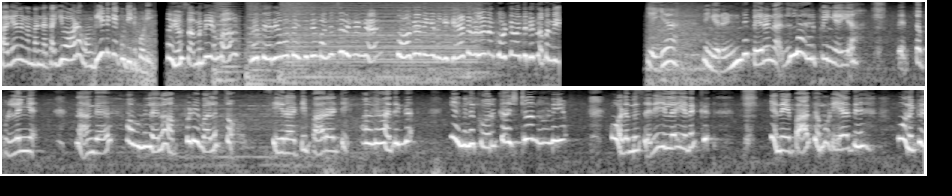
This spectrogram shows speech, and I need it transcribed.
கல்யாணம் பண்ண கையோட உன் வீட்டுக்கே கூட்டிட்டு போடி. ஐயோ சம்மந்தி அம்மா நான் தெரியாம பேசிட்டு மன்னிச்சிருங்க போகாதீங்க நீங்க கேட்டதெல்லாம் நான் கொண்டு வந்துட்டேன் சம்மந்தி ஐயா நீங்க ரெண்டு பேரும் நல்லா இருப்பீங்க ஐயா. பெத்த பிள்ளைங்க. நாங்க அவங்களெல்லாம் அப்படி வளர்த்தோம். சீராட்டி பாராட்டி. ஆனா அதுங்க எங்களுக்கு ஒரு கஷ்டம் நுழையும் உடம்பு சரியில்லை எனக்கு. என்னைய பார்க்க முடியாது. உனக்கு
